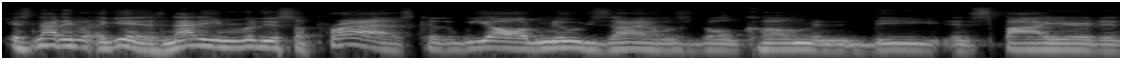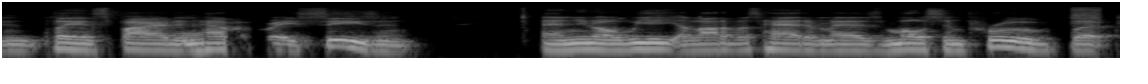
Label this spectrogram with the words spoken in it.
it's not even again, it's not even really a surprise because we all knew Zion was gonna come and be inspired and play inspired and have a great season. And you know, we a lot of us had him as most improved, but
